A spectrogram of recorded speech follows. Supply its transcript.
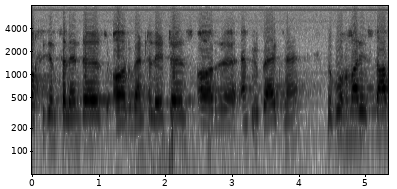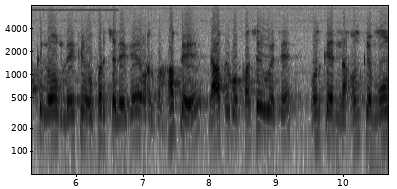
ऑक्सीजन सिलेंडर्स और वेंटिलेटर्स और एम्ब्यू बैग्स हैं तो वो हमारे स्टाफ के लोग लेके ऊपर चले गए और वहाँ पे जहाँ पे वो फंसे हुए थे। उनके न, उनके मुँह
